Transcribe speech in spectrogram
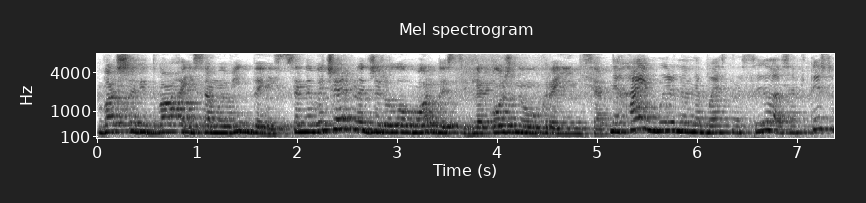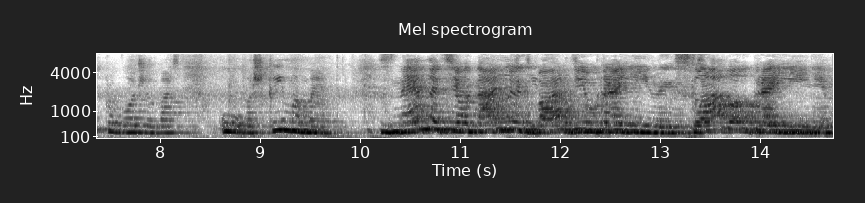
Ваша відвага і самовідданість це невичерпне джерело гордості для кожного українця. Нехай мирна небесна сила завжди супроводжує вас у важкий момент. З Днем Національної гвардії України! Слава Україні!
